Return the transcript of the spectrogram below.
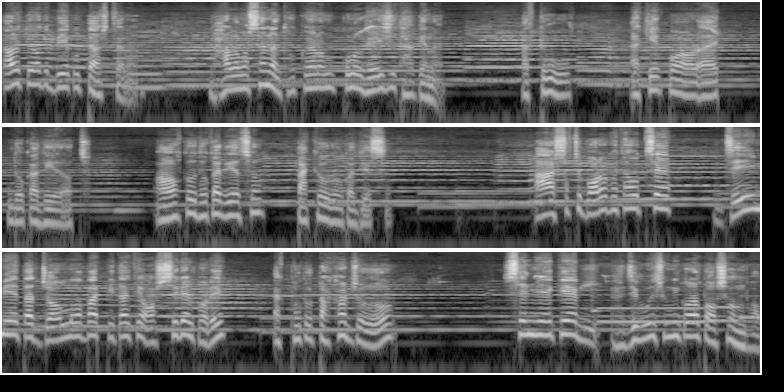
তাহলে তুমি আমাকে বিয়ে করতে আসতে না। ভালোবাসা না ধোকা কোনো জিনিসই থাকে না। আর তুমি একের পর এক ধোকা দিয়ে যাচ্ছ। আমাকেও ধোকা দিয়েছ, তাকেও ধোকা দিয়েছ। আর সবচেয়ে বড় কথা হচ্ছে, যেই মেয়ে তার জন্ম বা পিতাকে অস্বীকার করে একমাত্র টাকার জন্য, সে মেয়েকে জীবন সঙ্গী করা তো অসম্ভব।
